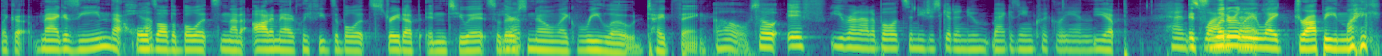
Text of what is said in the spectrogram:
like a magazine that holds Yep. all the bullets and that automatically feeds the bullets straight up into it. So there's no like reload type thing. Oh, so if you run out of bullets, and you just get a new magazine quickly, and yep hence it's literally that- like dropping like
